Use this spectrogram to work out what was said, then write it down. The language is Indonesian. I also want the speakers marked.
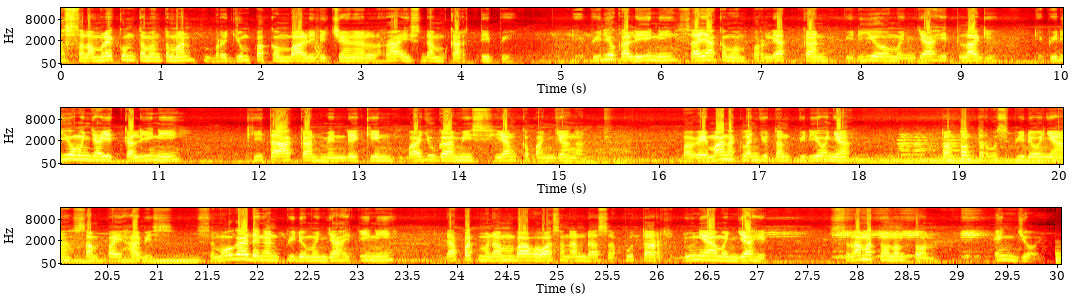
Speaker 1: Assalamualaikum teman-teman, berjumpa kembali di channel Rais Damkar TV. Di video kali ini saya akan memperlihatkan video menjahit lagi. Di video menjahit kali ini kita akan mendekin baju gamis yang kepanjangan. Bagaimana kelanjutan videonya? Tonton terus videonya sampai habis. Semoga dengan video menjahit ini dapat menambah wawasan Anda seputar dunia menjahit. Selamat menonton. Enjoy.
